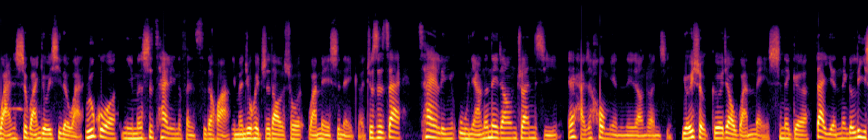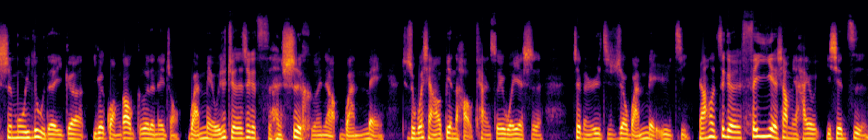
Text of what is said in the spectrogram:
玩是玩游戏的玩。如果你们是蔡依林的粉丝的话，你们就会知道说完美是哪个，就是在。蔡依林舞娘的那张专辑，哎，还是后面的那张专辑，有一首歌叫《完美》，是那个代言那个力士沐浴露的一个一个广告歌的那种“完美”，我就觉得这个词很适合，你知道，“完美”就是我想要变得好看，所以我也是这本日记就叫《完美日记》。然后这个扉页上面还有一些字，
